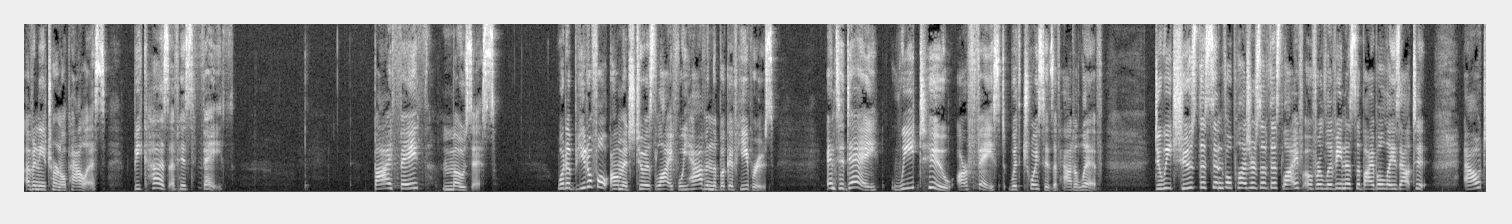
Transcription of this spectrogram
of an eternal palace because of his faith. By faith, Moses. What a beautiful homage to his life we have in the book of Hebrews. And today, we too are faced with choices of how to live. Do we choose the sinful pleasures of this life over living as the Bible lays out to out?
